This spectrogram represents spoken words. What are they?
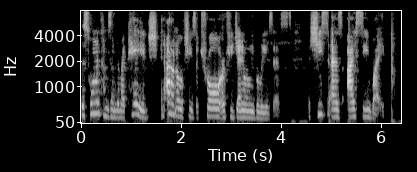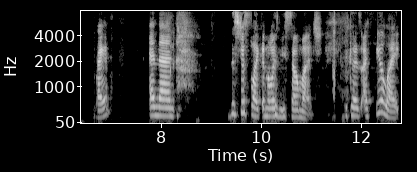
this woman comes under my page, and I don't know if she's a troll or if she genuinely believes this, but she says, I see white, right? And then this just like annoys me so much because I feel like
